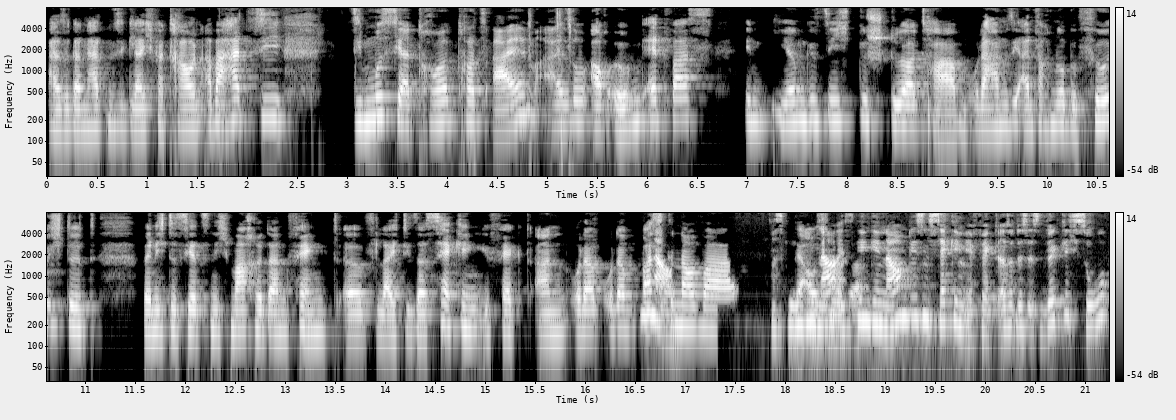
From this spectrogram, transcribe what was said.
Also dann hatten Sie gleich Vertrauen. Aber hat sie, sie muss ja tro trotz allem also auch irgendetwas in ihrem Gesicht gestört haben? Oder haben Sie einfach nur befürchtet, wenn ich das jetzt nicht mache, dann fängt äh, vielleicht dieser Sacking-Effekt an? Oder, oder was genau, genau war es ging, genau, es ging genau um diesen Sacking-Effekt. Also das ist wirklich so,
